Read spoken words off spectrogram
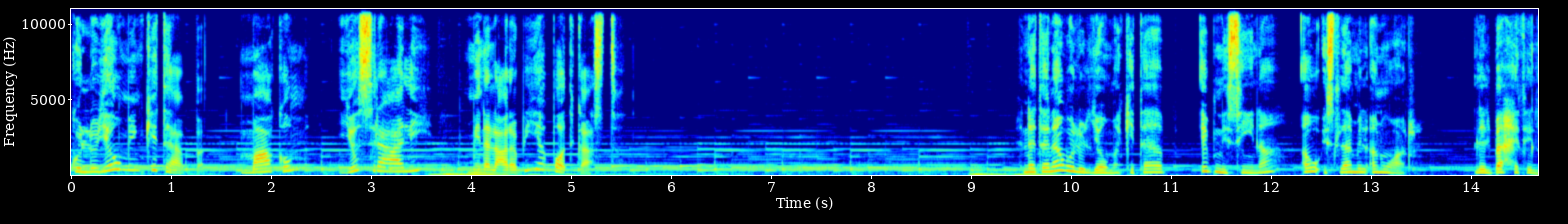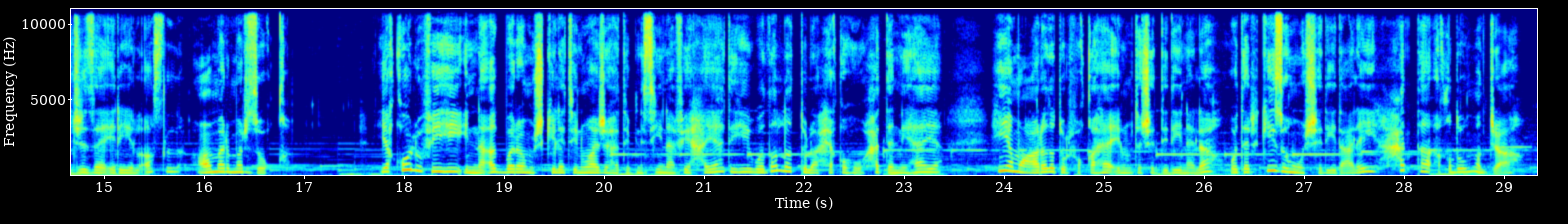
كل يوم كتاب. معكم يسرى علي من العربية بودكاست. نتناول اليوم كتاب ابن سينا أو إسلام الأنوار للباحث الجزائري الأصل عمر مرزوق. يقول فيه إن أكبر مشكلة واجهت ابن سينا في حياته وظلت تلاحقه حتى النهاية هي معارضة الفقهاء المتشددين له وتركيزهم الشديد عليه حتى أقضوا مضجعه.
